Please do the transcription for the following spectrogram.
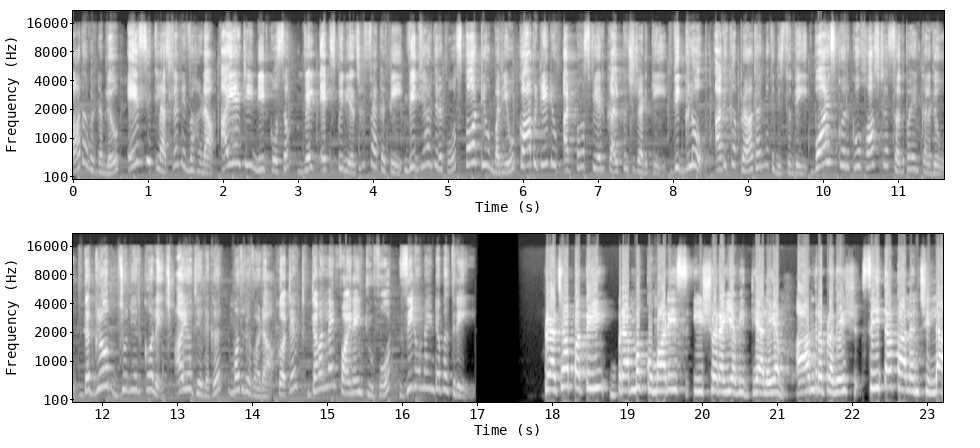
వాతావరణంలో ఏసీ క్లాసుల నిర్వహణ ఐఐటి నీట్ కోసం వెల్ ఎక్స్పీరియన్స్డ్ ఫ్యాకల్టీ విద్యార్థులకు స్పోర్టివ్ మరియు కాంపిటేటివ్ అట్మాస్ఫియర్ కల్పించడానికి ది గ్లోబ్ అధిక ప్రాధాన్యతనిస్తుంది బాయ్స్ కొరకు హాస్టల్ సదుపాయం కలదు. The Globe junior college Ayodhya Nagar Madhurawada contact double nine five nine two four zero nine double three Prajapati Brahma Kumaris Ishwariya Vidyalaya Andhra Pradesh శీతాకాలం జిల్లా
